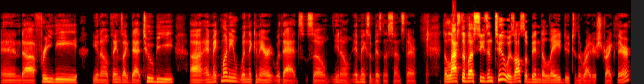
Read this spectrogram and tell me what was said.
and uh, Freevee, you know, things like that, Tubi, uh, and make money when they can air it with ads. So, you know, it makes a business sense there. The Last of Us season two has also been delayed due to the writer's strike there.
